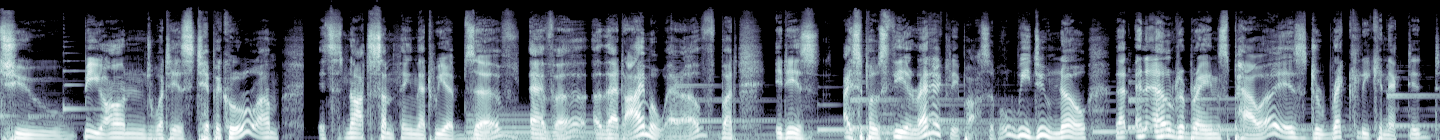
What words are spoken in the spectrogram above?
to beyond what is typical, um, it's not something that we observe ever that I'm aware of, but it is, I suppose, theoretically possible. We do know that an elder brain's power is directly connected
